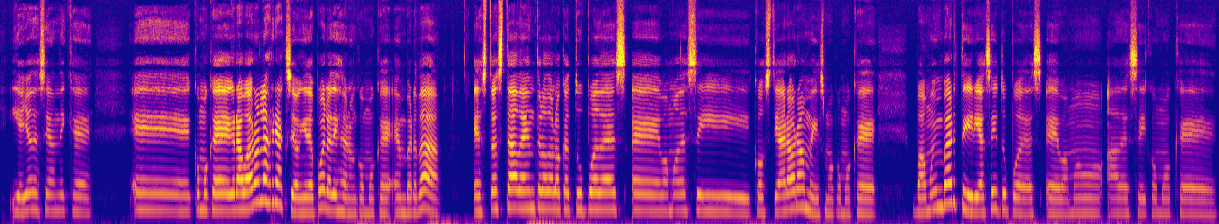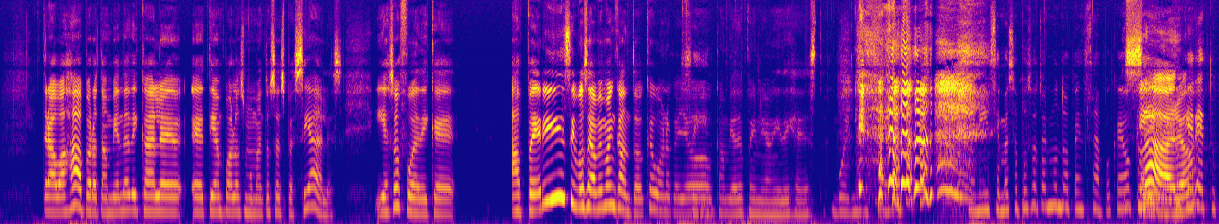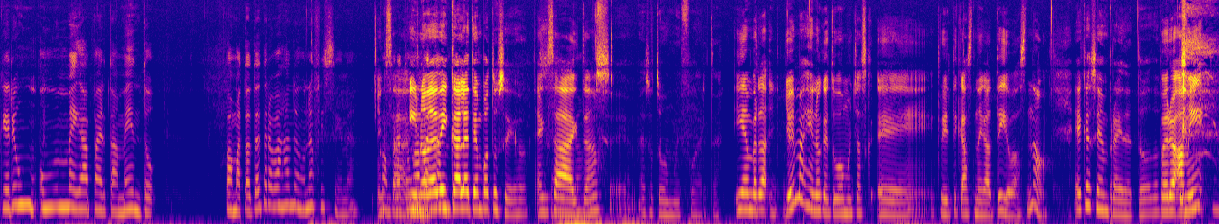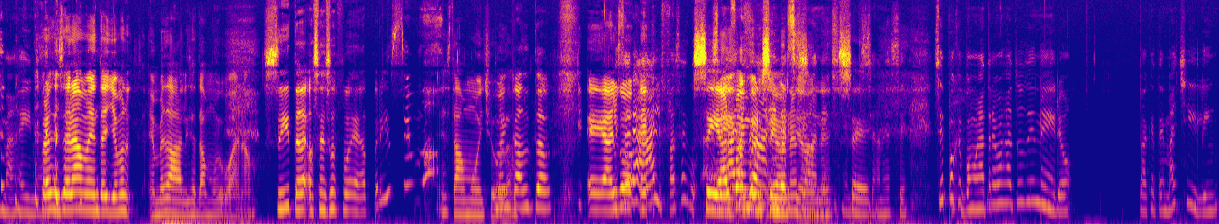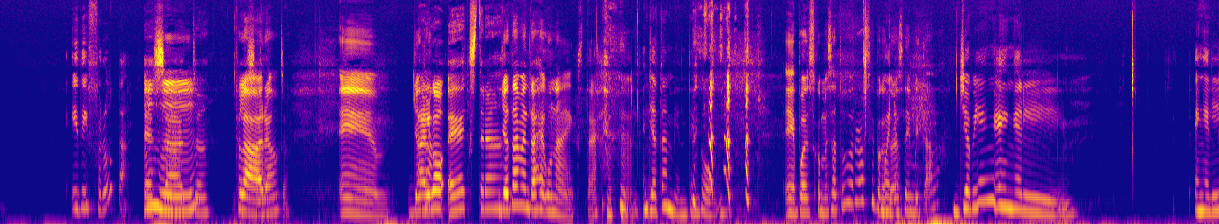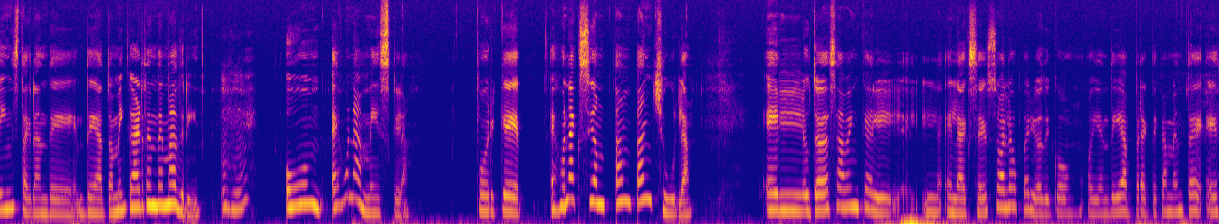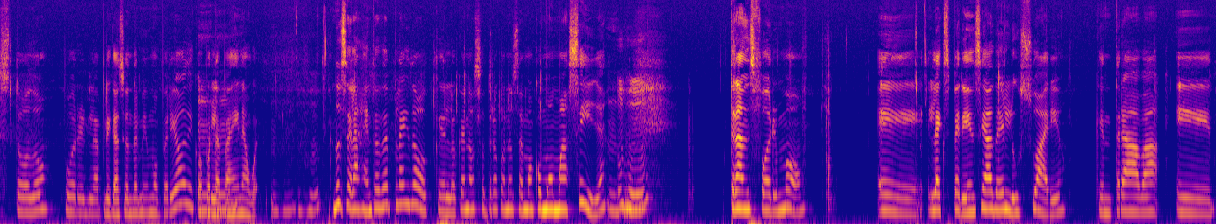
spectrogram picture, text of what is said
Y ellos decían de que, eh, como que grabaron la reacción y después le dijeron como que en verdad esto está dentro de lo que tú puedes, eh, vamos a decir, costear ahora mismo. Como que vamos a invertir y así tú puedes, eh, vamos a decir como que trabajar, pero también dedicarle eh, tiempo a los momentos especiales. Y eso fue de que aperísimo, o sea, a mí me encantó. Qué bueno que yo Sí. cambié de opinión y dije esto. Buenísimo. Buenísimo. Eso puso a todo el mundo a pensar. Porque, ok, Claro. tú quieres, tú quieres un, un mega apartamento para matarte trabajando en una oficina. Exacto. Y no dedicarle tiempo a tus hijos. Exacto. Sí, eso estuvo muy fuerte. Y en verdad, yo imagino que tuvo muchas eh, críticas negativas, ¿no? Es que siempre hay de todo. Pero a mí, pero sinceramente, yo me- en verdad Alicia está muy buena. sí, te- o sea, eso fue aperísimo. Está muy chula. Me encantó. Eh, algo, Eso era eh, alfa, seguro. sí, Alfa Alfa Inversiones. Inversiones, Sí. inversiones, sí. Sí, porque pongan a trabajar tu dinero para que te más chilling y disfruta. Exacto. Claro. Exacto. Eh, yo, Algo extra. yo también traje una extra. Yo también tengo uno. eh, pues comienza tú, Rosy, porque Bueno. tú eres invitada. Yo vi en, en el en el Instagram de, de Atomic Garden de Madrid un, es una mezcla porque es una acción tan tan chula. El, ustedes saben que el, el- el acceso a los periódicos hoy en día prácticamente es todo por la aplicación del mismo periódico, por la página web. Entonces la gente de Play Doh, que es lo que nosotros conocemos como masilla, transformó eh, la experiencia del usuario que entraba eh,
